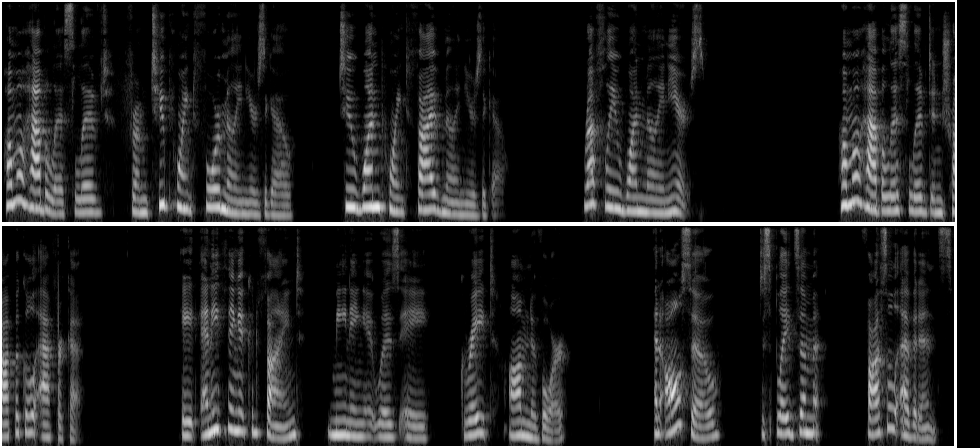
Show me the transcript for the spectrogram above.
Homo habilis lived from 2.4 million years ago to 1.5 million years ago, roughly 1 million years. Homo habilis lived in tropical Africa, ate anything it could find, meaning it was a great omnivore, and also displayed some fossil evidence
